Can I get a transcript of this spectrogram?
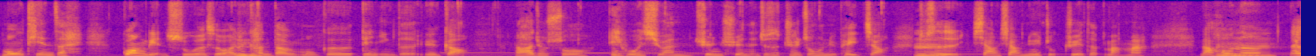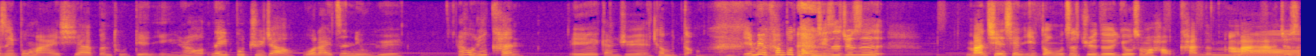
某天在逛脸书的时候，她就看到某个电影的预告。然后她就说：“哎，我很喜欢萱萱呢，就是剧中的女配角，就是小小女主角的妈妈。然后呢，那是一部马来西亚的本土电影。然后那一部剧叫《我来自纽约》。然后我就看，哎，感觉看不懂，也没有看不懂，其实就是蛮浅显易懂。我就觉得有什么好看的嘛，就是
